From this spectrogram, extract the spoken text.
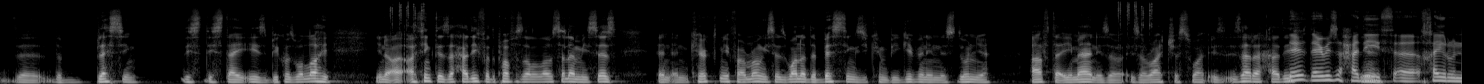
the the blessing this this day is. Because wallahi you know I, I think there's a hadith of the prophet sallallahu he says and, and correct me if i'm wrong he says one of the best things you can be given in this dunya after iman is a is a righteous wife. Is, is that a hadith? There, there is a hadith uh, khairun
